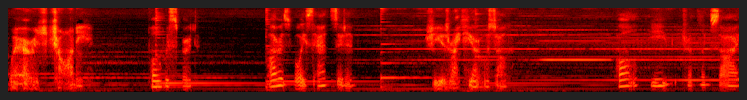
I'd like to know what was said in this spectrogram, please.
Where is Chani? Paul whispered. Harah's voice answered him. She is right here, Usul. Paul heaved a trembling sigh.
